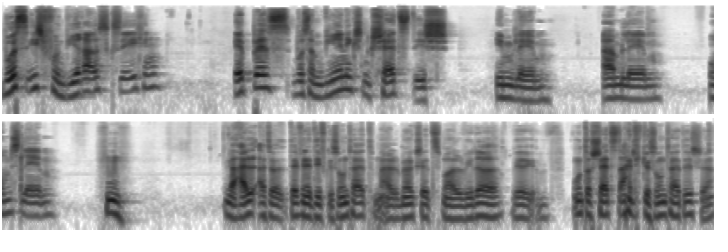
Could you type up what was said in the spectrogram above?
Was ist von dir aus gesehen etwas, was am wenigsten geschätzt ist im Leben, am Leben, ums Leben? Ja, heil, also definitiv Gesundheit. Mal merkst du jetzt mal wieder, wie unterschätzt eigentlich Gesundheit ist, ja.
